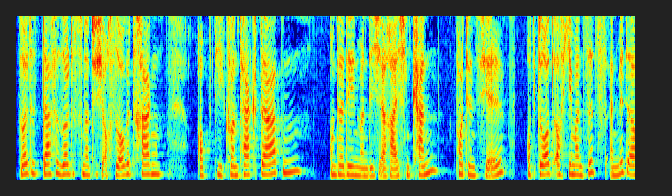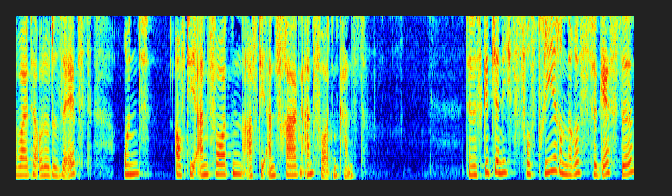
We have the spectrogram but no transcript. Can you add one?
Sollte, dafür solltest du natürlich auch Sorge tragen, ob die Kontaktdaten, unter denen man dich erreichen kann, potenziell ob dort auch jemand sitzt, ein Mitarbeiter oder du selbst und auf die Antworten, auf die Anfragen antworten kannst. Denn es gibt ja nichts frustrierenderes für Gäste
